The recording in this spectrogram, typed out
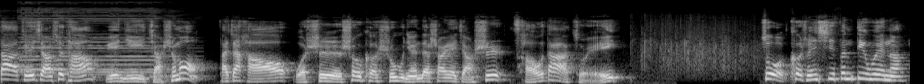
大嘴讲师堂约你讲师梦，大家好，我是授课十五年的商业讲师曹大嘴。做课程细分定位呢，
